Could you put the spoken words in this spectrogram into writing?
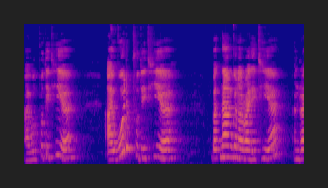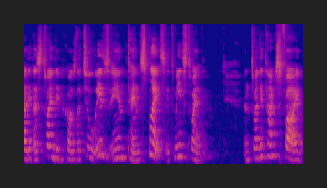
I will put it here. I would put it here, but now I'm gonna write it here and write it as 20 because the 2 is in tens place. It means 20. And 20 times 5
